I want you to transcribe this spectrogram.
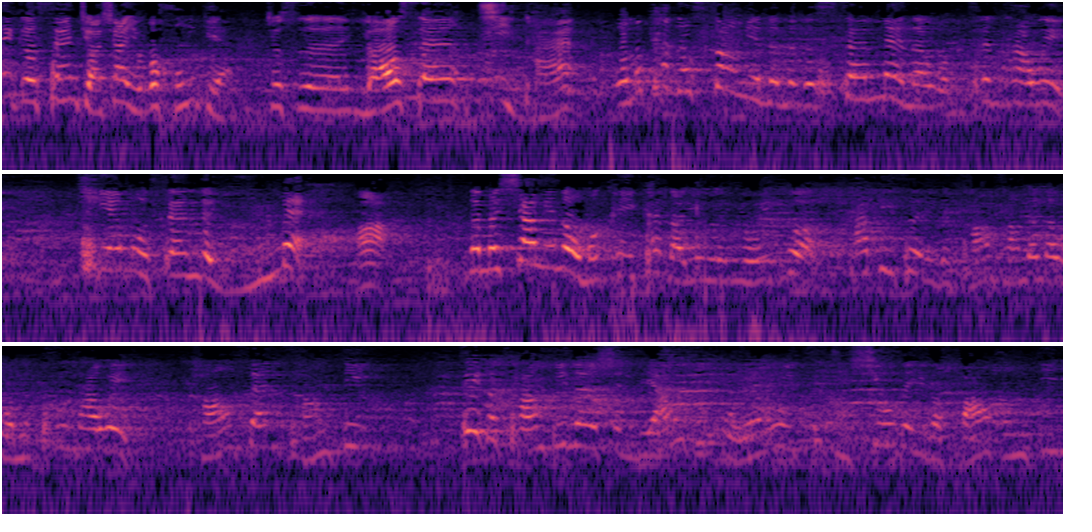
那个山脚下有个红点，就是瑶山祭坛。我们看到上面的那个山脉呢，我们称它为天目山的余脉啊。那么下面呢，我们可以看到有有一个它地这里的长长的呢，我们称它为唐山长堤。这个长堤呢是良渚古人为自己修的一个防洪堤。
